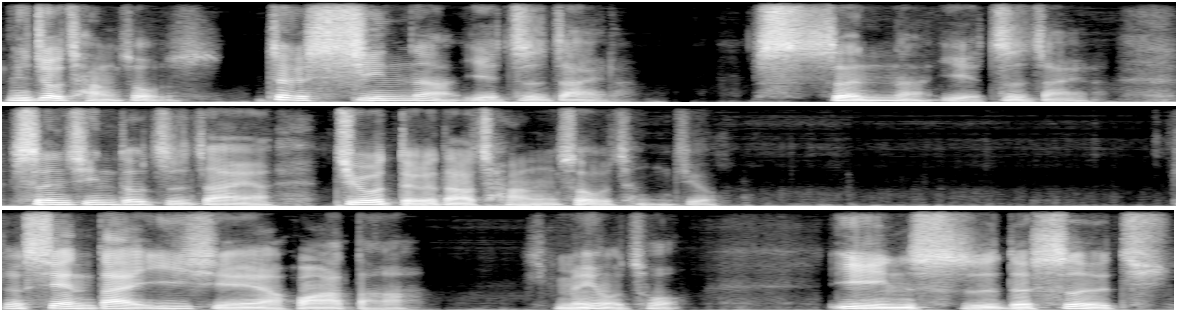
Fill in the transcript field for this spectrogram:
你就长寿。这个心呢也自在了，身呢也自在了，身心都自在啊，就得到长寿成就。这现代医学啊发达，没有错。饮食的摄取，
